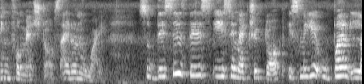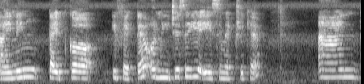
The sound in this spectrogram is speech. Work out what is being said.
thing for mesh tops I don't know why so this is this asymmetric top इसमें ये ऊपर लाइनिंग टाइप का इफ़ेक्ट है और नीचे से ये ए सीमेट्रिक है। एंड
